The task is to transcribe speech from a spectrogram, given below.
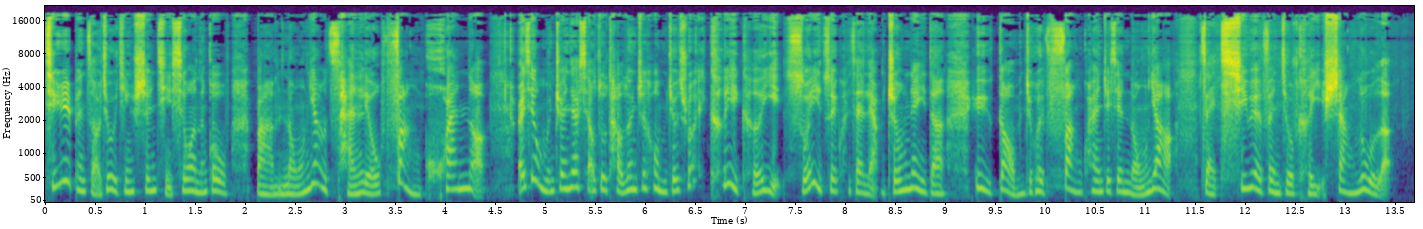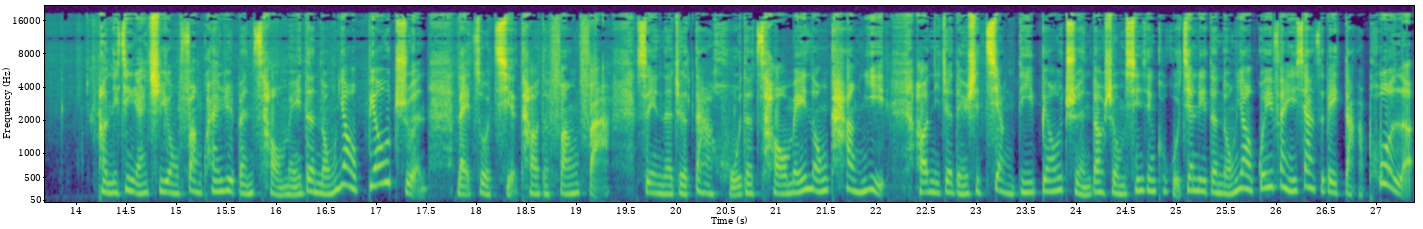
其实日本早就已经申请，希望能够把农药残留放放宽了，而且我们专家小组讨论之后，我们就说，哎，可以，可以，所以最快在两周内的预告，我们就会放宽这些农药，在七月份就可以上路了。好，你竟然是用放宽日本草莓的农药标准来做解套的方法，所以呢，这个大湖的草莓农抗议。好，你这等于是降低标准，到时候我们辛辛苦苦建立的农药规范一下子被打破了，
